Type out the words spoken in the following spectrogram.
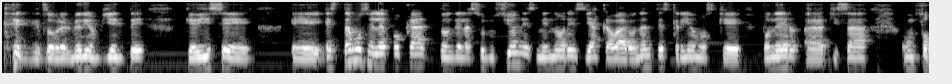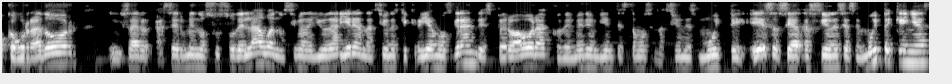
sobre el medio ambiente que dice, eh, estamos en la época donde las soluciones menores ya acabaron. Antes creíamos que poner ah, quizá un foco ahorrador, usar, hacer menos uso del agua nos iban a ayudar y eran acciones que creíamos grandes, pero ahora con el medio ambiente estamos en acciones muy, esas acciones se hacen muy pequeñas,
